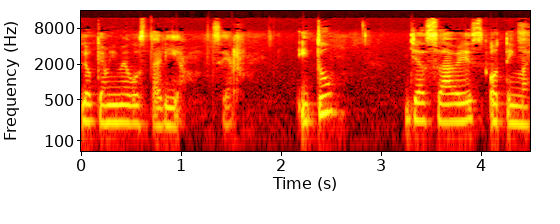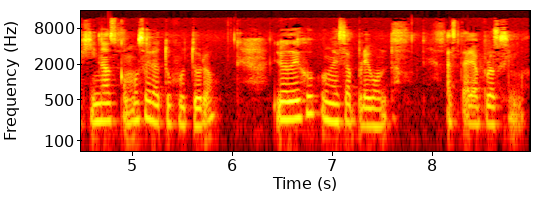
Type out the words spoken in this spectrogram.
lo que a mí me gustaría ser. ¿Y tú? ¿Ya sabes o te imaginas cómo será tu futuro? Lo dejo con esa pregunta. Hasta la próxima.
